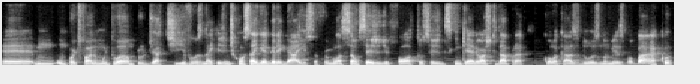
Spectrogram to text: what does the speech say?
é, um, um, portfólio muito amplo de ativos, né, que a gente consegue agregar isso à formulação, seja de foto, seja de skincare, eu acho que dá para colocar as duas no mesmo barco.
